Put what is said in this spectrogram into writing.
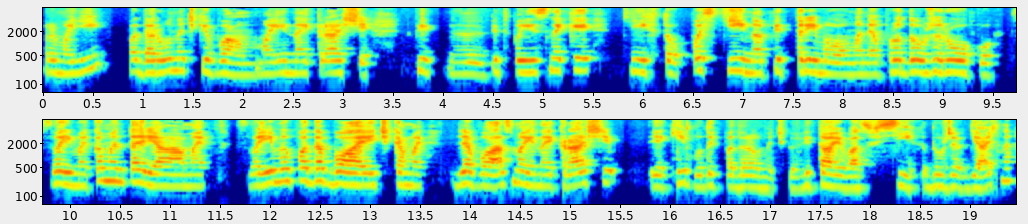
про мої подаруночки вам, мої найкращі е, підписники, ті, хто постійно підтримував мене впродовж року своїми коментарями, своїми вподобаєчками. Для вас, мої найкращі, які будуть подаруночки. Вітаю вас всіх, дуже вдячна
